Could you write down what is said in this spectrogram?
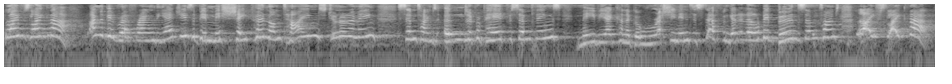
Life's like that. I'm a bit rough around the edges, a bit misshapen on times. Do you know what I mean? Sometimes underprepared for some things. Maybe I kind of go rushing into stuff and get a little bit burned sometimes. Life's like that.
